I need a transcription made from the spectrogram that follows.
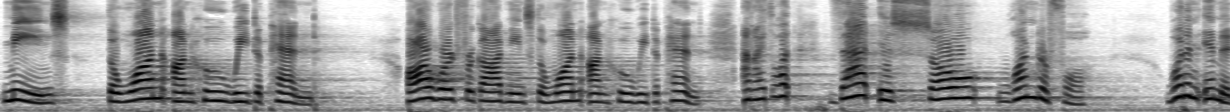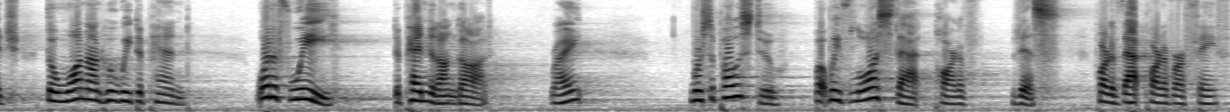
means the one on who we depend. Our word for God means the one on who we depend. And I thought, that is so wonderful. What an image, the one on who we depend. What if we depended on God, right? We're supposed to, but we've lost that part of this, part of that part of our faith.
